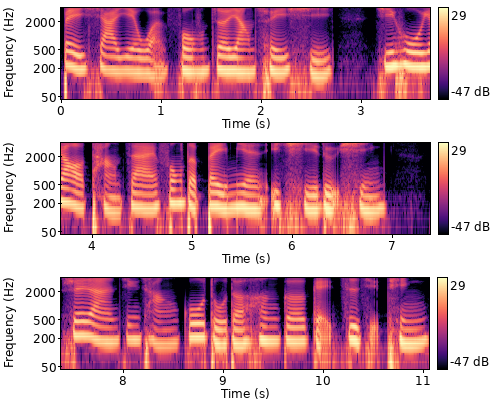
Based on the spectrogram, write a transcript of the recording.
被夏夜晚风这样吹袭，几乎要躺在风的背面一起旅行。虽然经常孤独地哼歌给自己听，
